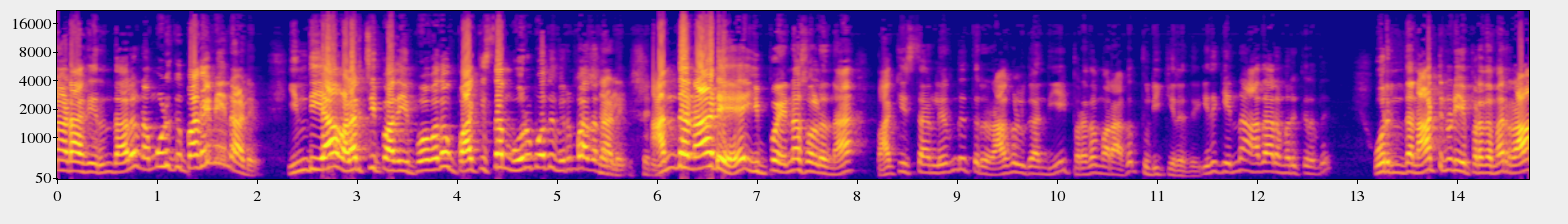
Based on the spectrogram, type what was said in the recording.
நாடாக இருந்தாலும் நம்மளுக்கு பகைமை நாடு இந்தியா வளர்ச்சி பாதையை போவதை பாகிஸ்தான் ஒருபோதும் விரும்பாத நாடு. அந்த நாடு இப்போ என்ன சொல்றதுன்னா பாகிஸ்தான்ல இருந்து திரு ராகுல் காந்தியை பிரதமராக துடிக்கிறது இதுக்கு என்ன ஆதாரம் இருக்கிறது ஒரு இந்த நாட்டினுடைய பிரதமர் ரா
